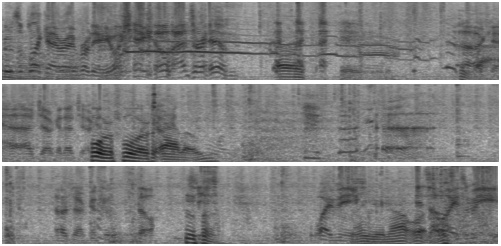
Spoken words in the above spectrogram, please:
there's a black guy right in front of you. I can't go after him. Okay. Uh, okay, I- I'm joking. I'm joking. Four, four, Adam. I'm joking. Still. Why No, you're not. It's What? always me.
